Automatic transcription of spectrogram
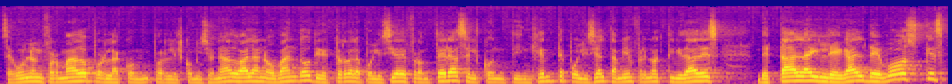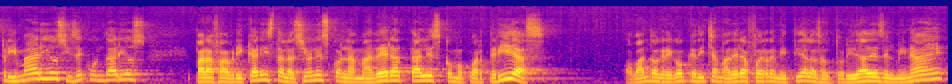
Según lo informado por, la, por, el comisionado Alan Obando, director de la Policía de Fronteras, el contingente policial también frenó actividades de tala ilegal de bosques primarios y secundarios para fabricar instalaciones con la madera tales como cuarterías. Obando agregó que dicha madera fue remitida a las autoridades del MINAE.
